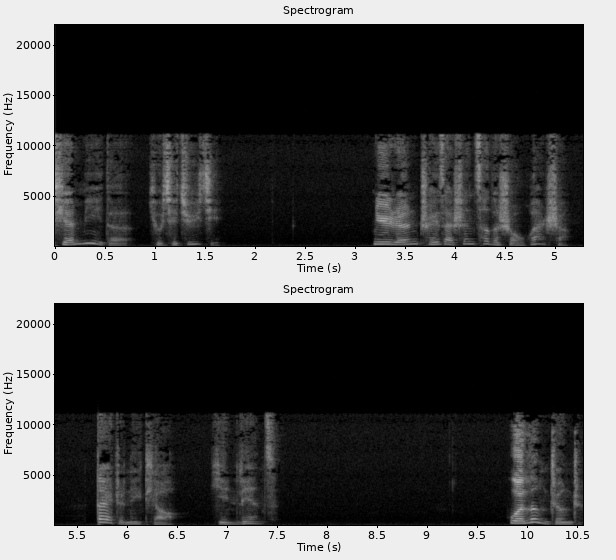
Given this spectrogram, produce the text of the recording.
甜蜜的有些拘谨。女人垂在身侧的手腕上，戴着那条银链子。我愣怔着，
